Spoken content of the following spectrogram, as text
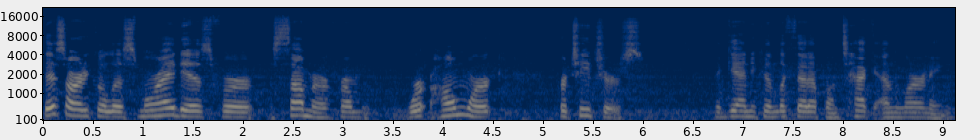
This article lists more ideas for summer from work, homework for teachers. Again, you can look that up on Tech and Learning.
